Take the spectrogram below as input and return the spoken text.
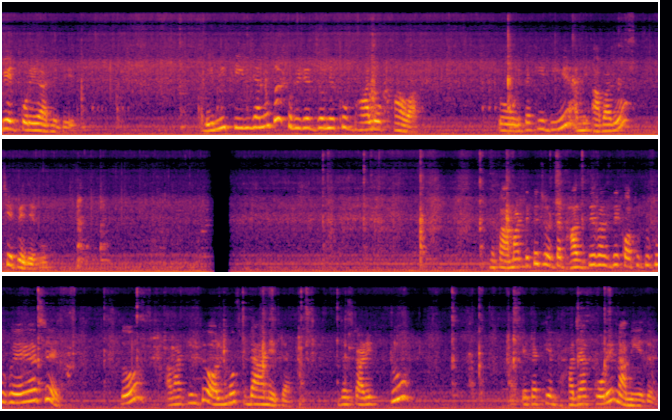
বের করে আনবে আর এমনি তিল জানো তো, শরীরের জন্য খুব ভালো খাওয়া। তো এটাকে দিয়ে আমি আবারও চেপে দেব। দেখো, আমার দেখেছ, এটা ভাজতে ভাজতে কতটুকু হয়ে গেছে? তো আমার কিন্তু অলমোস্ট ডান এটা। জাস্ট আর একটু এটাকে ভাজা করে নামিয়ে দেব।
